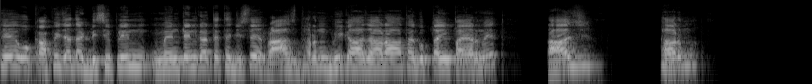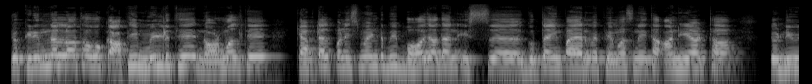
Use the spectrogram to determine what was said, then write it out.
थे, वो काफ़ी ज़्यादा डिसिप्लिन मेंटेन करते थे, जिसे राजधर्म भी कहा जा रहा था गुप्ता एम्पायर में। राज धर्म, जो क्रिमिनल लॉ था, वो काफ़ी मिल्ड थे नॉर्मल थे। कैपिटल पनिशमेंट भी बहुत ज़्यादा इस, गुप्ता एम्पायर में फ़ेमस नहीं था अनहेयर्ड था। जो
